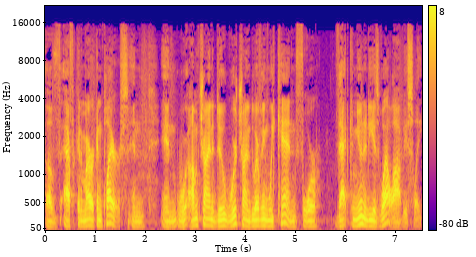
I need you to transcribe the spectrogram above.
of African American players, and and I'm trying to do, we're trying to do everything we can for that community as well. Obviously.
